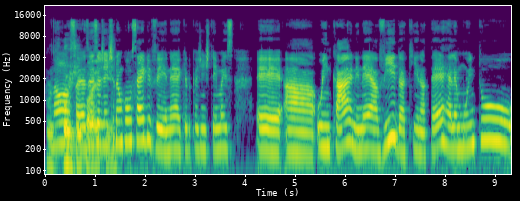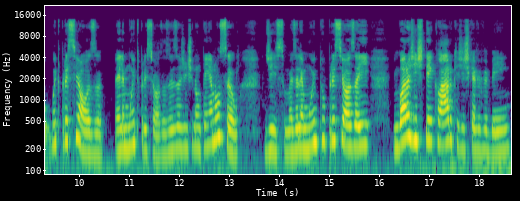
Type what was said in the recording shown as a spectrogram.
por Nossa, às vezes a gente não consegue ver, né, aquilo que a gente tem, mas é, a, o encarne, né, a vida aqui na Terra, ela é muito, muito preciosa, Ela é muito preciosa. Às vezes a gente não tem a noção disso, mas ela é muito preciosa. E embora a gente tenha, claro que a gente quer viver bem,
